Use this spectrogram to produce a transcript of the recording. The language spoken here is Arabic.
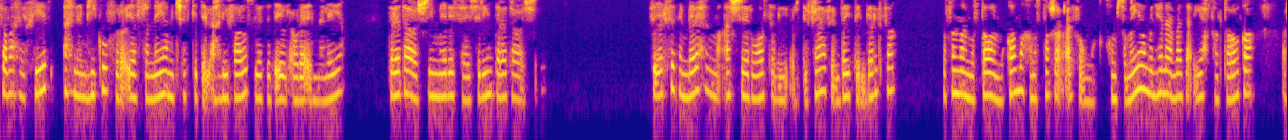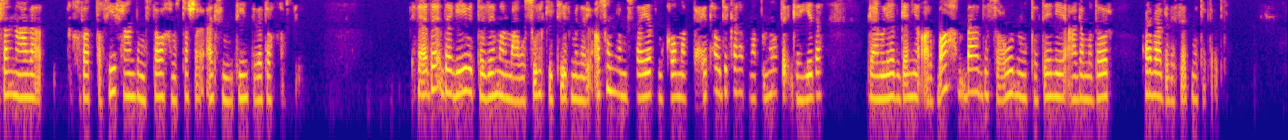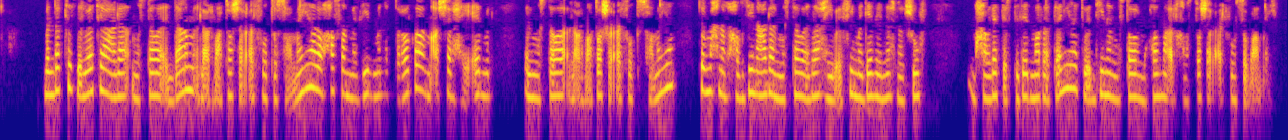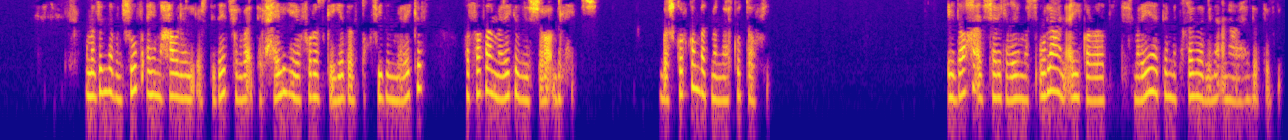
صباح الخير. أهلا بيكم في الرؤية الفنية من شركة الأهلي فارس لتداول الأوراق المالية تلاتة وعشرين مارس عشرين تلاتة وعشرين. في جلسة امبارح المؤشر واصل الارتفاع في بداية الجلسة وصلنا لمستوى المقاومة خمستاشر ألف وخمسمية ومن هنا بدأ يحصل تراجع. قفلنا على انخفاض طفيف عند مستوى خمستاشر ألف ميتين تلاتة وخمسين. الأداء ده جه بالتزامن مع وصول كتير من الأسهم لمستويات مقاومة بتاعتها ودي كانت مناطق جيدة لعمليات جني أرباح بعد صعود متتالي على مدار أربع جلسات متتالية. بنركز دلوقتي على مستوى الدعم الأربعتاشر ألف لو حصل مزيد من التراجع المؤشر هيقابل المستوى الأربعتاشر ألف طول ما إحنا محافظين على المستوى ده هيبقى في مجال إن إحنا نشوف محاولات ارتداد مرة تانية تودينا لمستوى المقاومة الخمستاشر ألف وما زلنا بنشوف أي محاولة للارتداد في الوقت الحالي هي فرص جيدة لتخفيض المراكز خاصة مراكز الشراء بالهامش بشكركم بتمنى لكم التوفيق. إيضاح الشركة غير مسؤولة عن أي قرارات استثمارية يتم اتخاذها بناء على هذا التسجيل.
